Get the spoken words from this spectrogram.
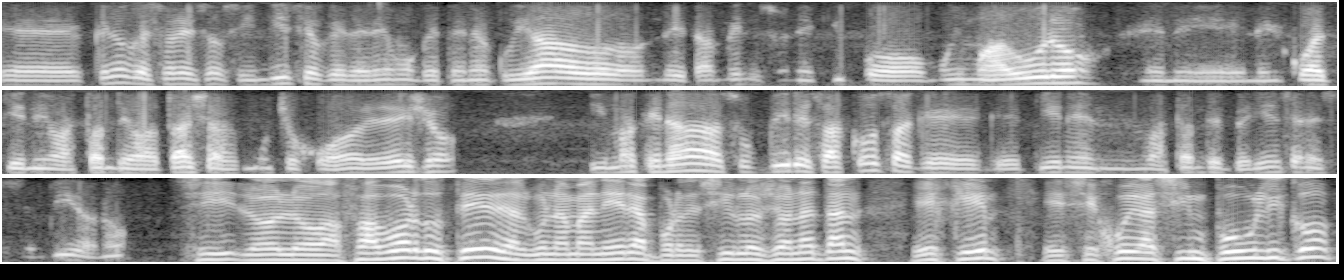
eh, creo que son esos indicios que tenemos que tener cuidado, donde también es un equipo muy maduro, en el, cual tiene bastante batallas, muchos jugadores de ellos, y más que nada suplir esas cosas que, tienen bastante experiencia en ese sentido, ¿no? Sí, lo, a favor de ustedes, de alguna manera, por decirlo Jonathan, es que eh, se juega sin público,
